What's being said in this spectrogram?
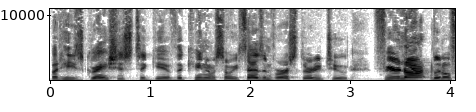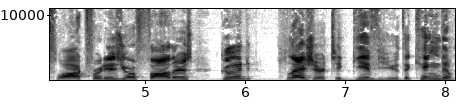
but He's gracious to give the kingdom. So He says in verse 32 Fear not, little flock, for it is your Father's good pleasure to give you the kingdom.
